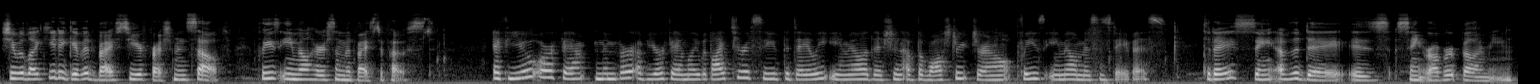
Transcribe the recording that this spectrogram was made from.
She would like you to give advice to your freshman self. Please email her some advice to post. If you or a fam- member of your family would like to receive the daily email edition of the Wall Street Journal, please email Mrs. Davis. Today's saint of the day is Saint Robert Bellarmine.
